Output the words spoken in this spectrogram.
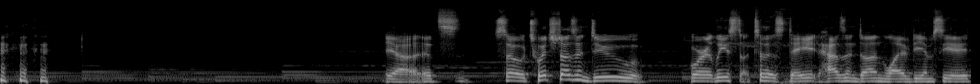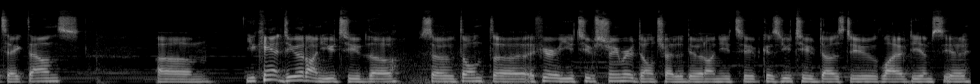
yeah, it's so Twitch doesn't do, or at least to this date, hasn't done live DMCA takedowns. Um, you can't do it on YouTube though, so don't. Uh, if you're a YouTube streamer, don't try to do it on YouTube because YouTube does do live DMCA.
